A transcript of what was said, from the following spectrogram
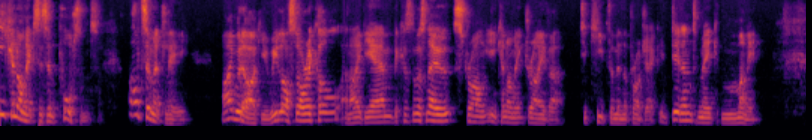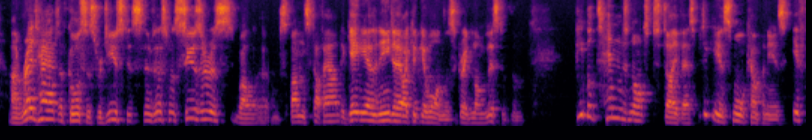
Economics is important. Ultimately, I would argue we lost Oracle and IBM because there was no strong economic driver to keep them in the project. It didn't make money. Uh, Red Hat, of course, has reduced its investment. SUSE has, well, uh, spun stuff out. Igalia, Lanedo, I could go on. There's a great long list of them. People tend not to divest, particularly in small companies, if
